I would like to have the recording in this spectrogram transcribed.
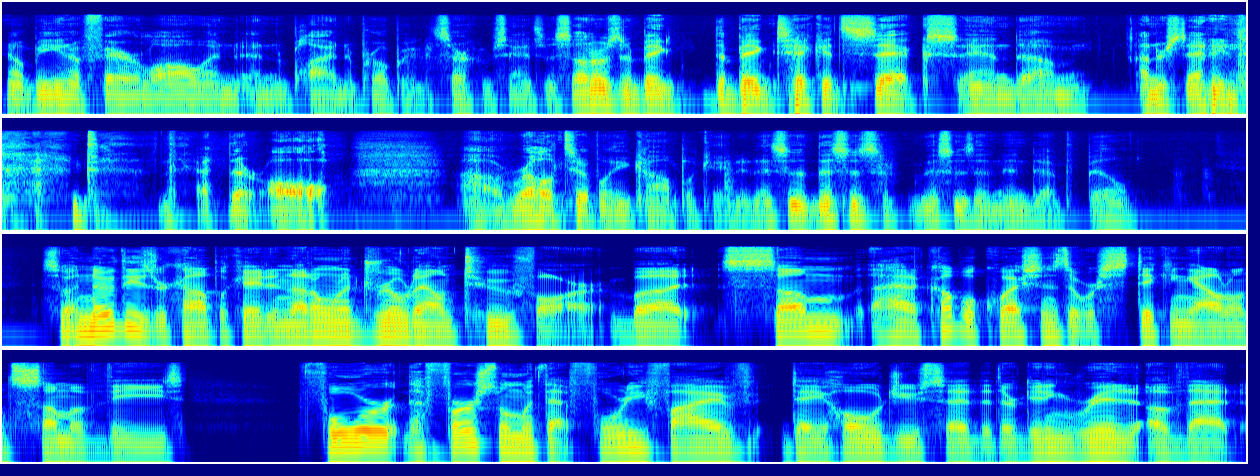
you know, being a fair law and, and applied in appropriate circumstances. So those are the big, the big ticket six, and um, understanding that, that, they're all uh, relatively complicated. This is this is this is an in-depth bill. So I know these are complicated, and I don't want to drill down too far. But some, I had a couple questions that were sticking out on some of these. For the first one with that 45 day hold you said that they're getting rid of that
